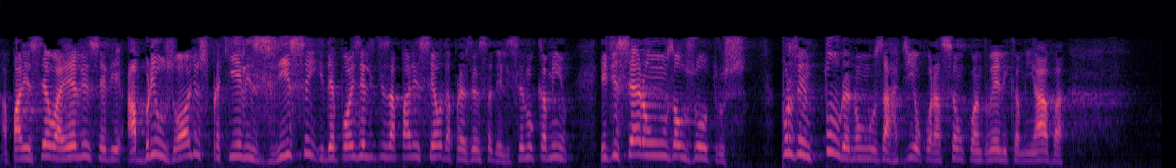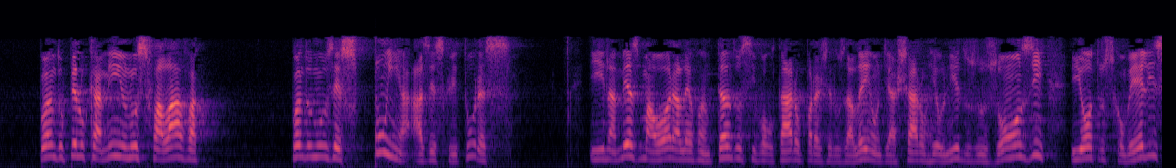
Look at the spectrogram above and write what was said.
apareceu a eles, ele abriu os olhos para que eles vissem e depois ele desapareceu da presença deles, no caminho. E disseram uns aos outros: Porventura não nos ardia o coração quando ele caminhava, quando pelo caminho nos falava, quando nos expunha as Escrituras? E na mesma hora, levantando-se, voltaram para Jerusalém, onde acharam reunidos os onze e outros com eles,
